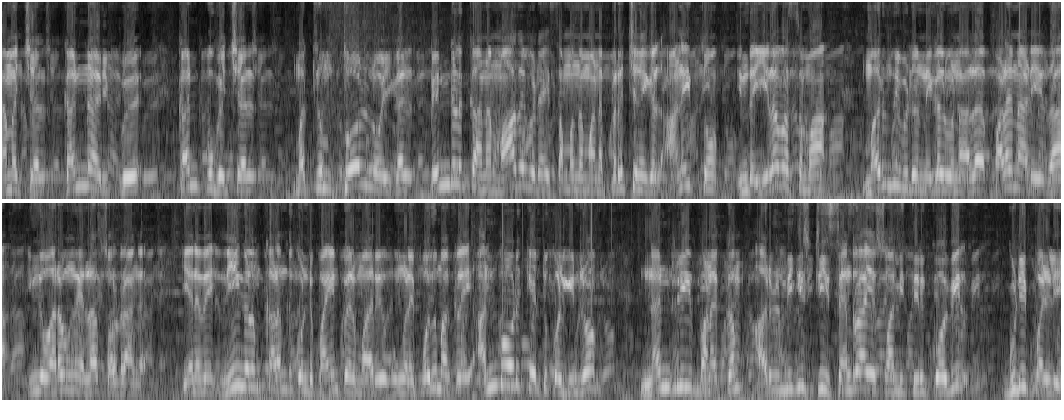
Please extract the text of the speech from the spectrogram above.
நமைச்சல் கண் அரிப்பு கண் புகைச்சல் மற்றும் தோல் நோய்கள் பெண்களுக்கான மாதவிடாய் சம்பந்தமான பிரச்சனைகள் அனைத்தும் இந்த இலவசமாக மருந்து விடும் நிகழ்வுனால பலனடையதா? இங்கே வரவங்க எல்லாம் சொல்றாங்க. எனவே நீங்களும் கலந்து கொண்டு பயன்பெறுமாறு உங்களை பொதுமக்களை அன்போடு கேட்டுக்கொள்கின்றோம். நன்றி வணக்கம். அருள்மிகு ஸ்ரீ சென்றாய சுவாமி திருக்கோவில் குடிப்பள்ளி.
